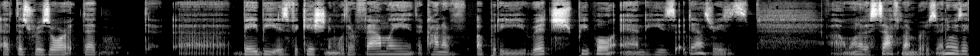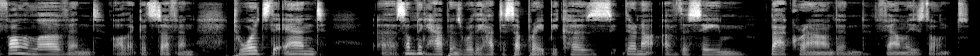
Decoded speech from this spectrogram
at this resort that uh, Baby is vacationing with her family. They're kind of uppity rich people, and he's a dancer. He's uh, one of the staff members. Anyways, they fall in love and all that good stuff. And towards the end, uh, something happens where they had to separate because they're not of the same background and families don't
